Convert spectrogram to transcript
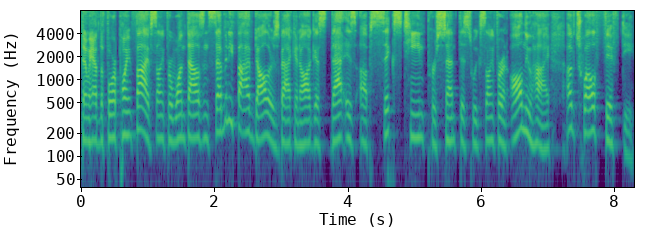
Then we have the 4.5 selling for $1,075 back in August. That is up 16% this week, selling for an all new high of 1250.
